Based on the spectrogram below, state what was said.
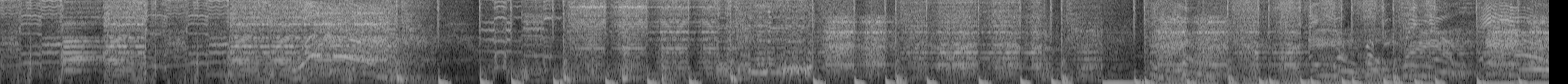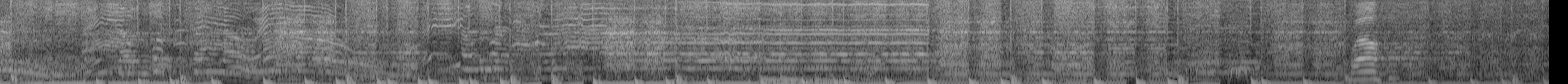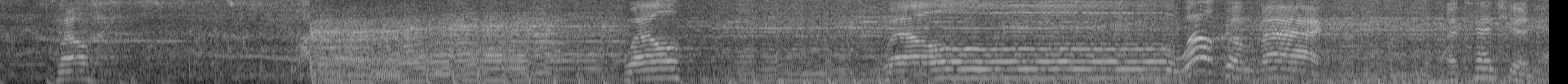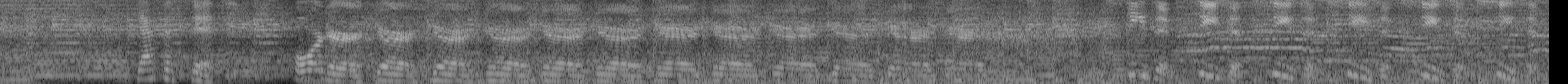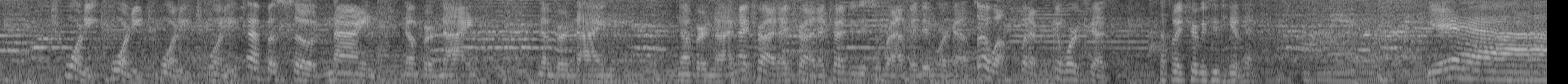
Well, well. Well, well, welcome back. Attention. Deficit. Order. Dur, dur, dur, dur, dur, dur, dur, dur, dur, dur. Season, season, season, season, season, season 2020, 2020, episode 9, number 9, number 9, number 9. I tried, I tried, I tried to do some rap, it didn't work out. So, well, whatever, it works, guys. That's my tribute to DMX. Yeah!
